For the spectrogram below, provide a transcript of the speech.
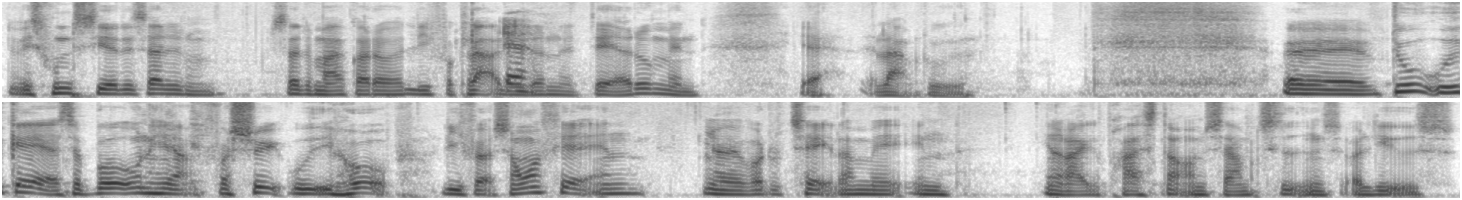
hvis hun siger det, så er det, så er det meget godt at lige forklare ja. lytterne, det er du, men ja, langt ude. Øh, du udgav altså bogen her, Forsøg ud i håb, lige før sommerferien, øh, hvor du taler med en, en række præster om samtidens og livets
